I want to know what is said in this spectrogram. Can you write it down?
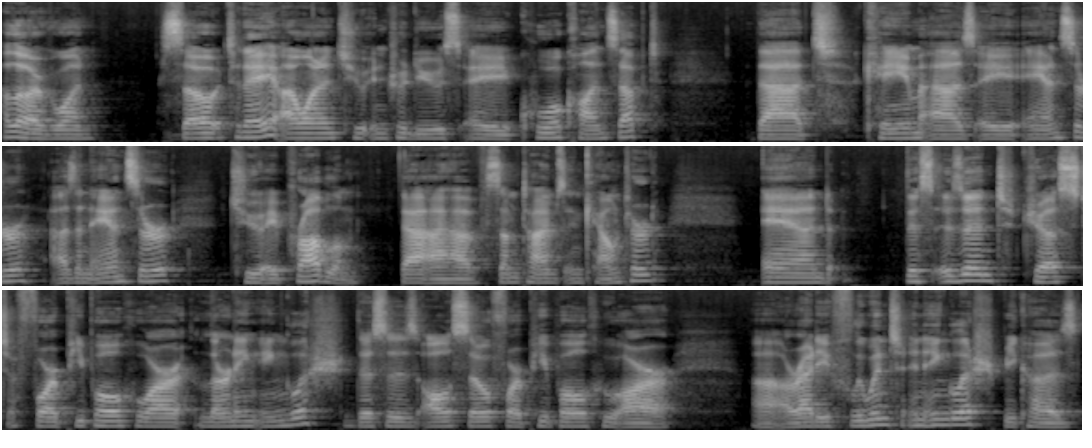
Hello, everyone. So, today I wanted to introduce a cool concept that came as a answer as an answer to a problem that I have sometimes encountered. And this isn't just for people who are learning English. This is also for people who are uh, already fluent in English because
